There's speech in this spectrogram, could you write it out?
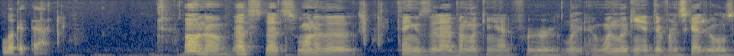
look at that. Oh no, that's that's one of the things that I've been looking at for when looking at different schedules,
